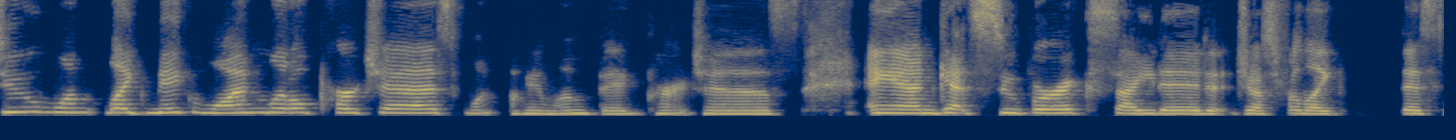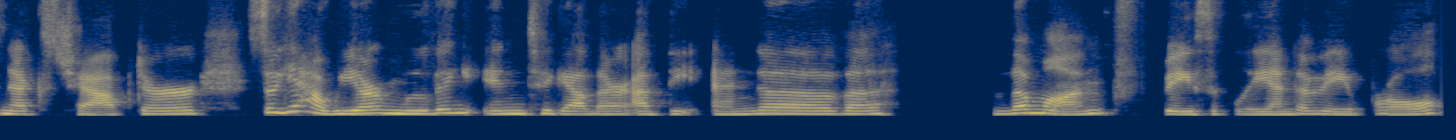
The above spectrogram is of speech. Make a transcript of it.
do one like make one little purchase, one okay, one big purchase and get super excited just for like this next chapter. So yeah, we are moving in together at the end of the month, basically end of April.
